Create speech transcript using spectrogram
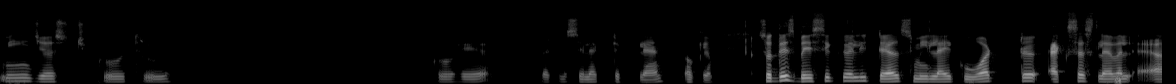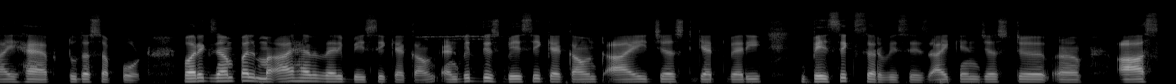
me just go through go here let me select a plan. Okay. So this basically tells me like what access level I have to the support. For example my, I have a very basic account and with this basic account I just get very basic services. I can just uh, uh, ask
